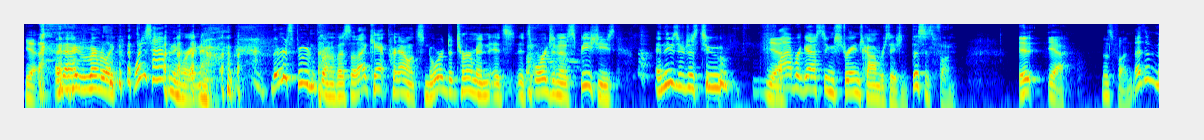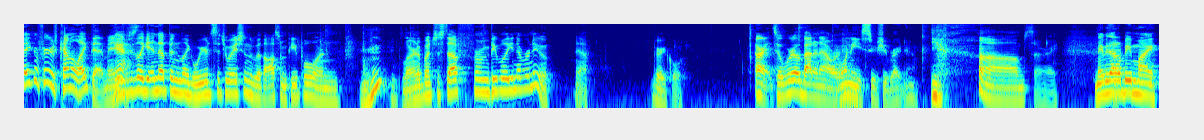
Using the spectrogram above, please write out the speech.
Yeah. and i remember like what is happening right now? There's food in front of us that i can't pronounce nor determine its its origin of species. And these are just two Yeah. flabbergasting strange conversations. This is fun. It yeah, it was fun. That's a Maker Faire is kind of like that, man. Yeah. You just like end up in like weird situations with awesome people and mm-hmm. learn a bunch of stuff from people you never knew. Yeah, very cool. All right, so we're about an hour. i want to eat sushi right now Oh, I'm sorry. Maybe that'll be my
